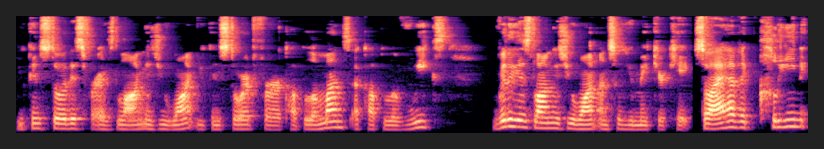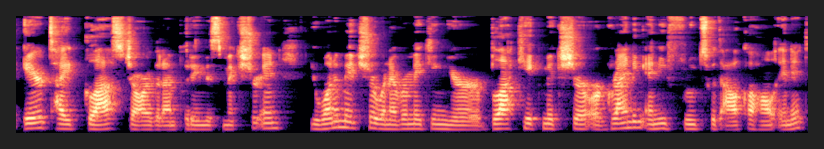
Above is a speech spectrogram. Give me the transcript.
You can store this for as long as you want. You can store it for a couple of months, a couple of weeks, really as long as you want until you make your cake. So I have a clean airtight glass jar that I'm putting this mixture in. You want to make sure whenever making your black cake mixture or grinding any fruits with alcohol in it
